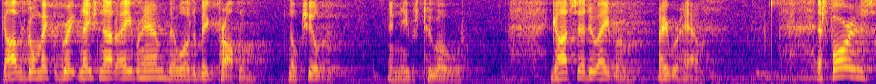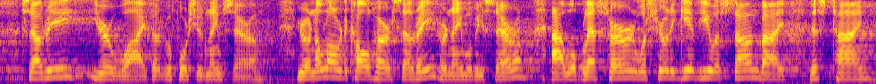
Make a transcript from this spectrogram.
God was going to make a great nation out of Abraham. There was a big problem no children, and he was too old. God said to Abram, Abraham, as far as Sarai, your wife, that was before she was named Sarah, you are no longer to call her Sarai, her name will be Sarah. I will bless her and will surely give you a son by this time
